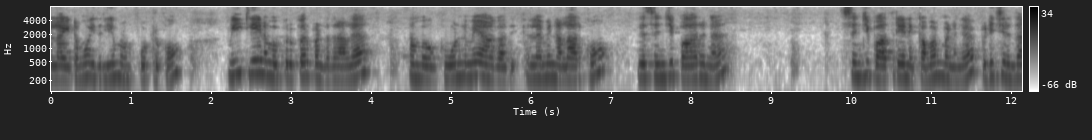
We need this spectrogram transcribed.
எல்லா ஐட்டமும் இதுலேயும் நம்ம போட்டிருக்கோம். வீட்லேயே நம்ம ப்ரிப்பேர் பண்ணுறதுனால நமக்கு ஒன்றுமே ஆகாது. எல்லாமே நல்லாயிருக்கும் இதை செஞ்சு பாருங்கள் செஞ்சு பார்த்துட்டு எனக்கு கமெண்ட் பண்ணுங்கள் பிடிச்சிருந்தா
